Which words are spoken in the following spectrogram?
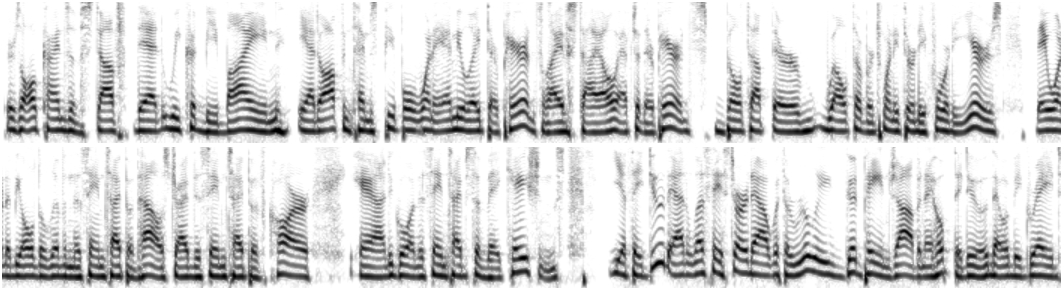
There's all kinds of stuff that we could be buying. And oftentimes people want to emulate their parents' lifestyle after their parents built up their wealth over 20, 30, 40 years. They want to be able to live in the same type of house, drive the same type of car and go on the same types of vacations. If they do that, unless they start out with a really good paying job, and I hope they do, that would be great.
